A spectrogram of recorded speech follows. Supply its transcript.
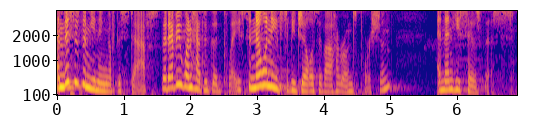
And this is the meaning of the staffs that everyone has a good place, and no one needs to be jealous of Aharon's portion. And then he says this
